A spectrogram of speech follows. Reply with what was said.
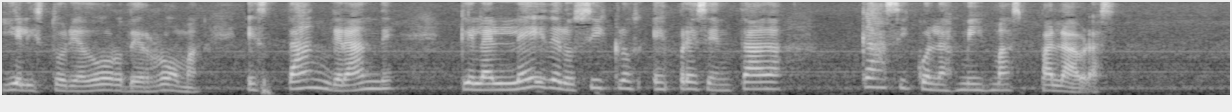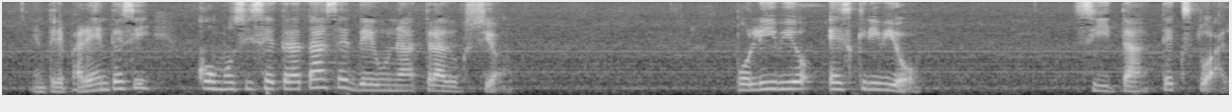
y el historiador de Roma es tan grande que la ley de los ciclos es presentada casi con las mismas palabras entre paréntesis, como si se tratase de una traducción. Polibio escribió, cita textual,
